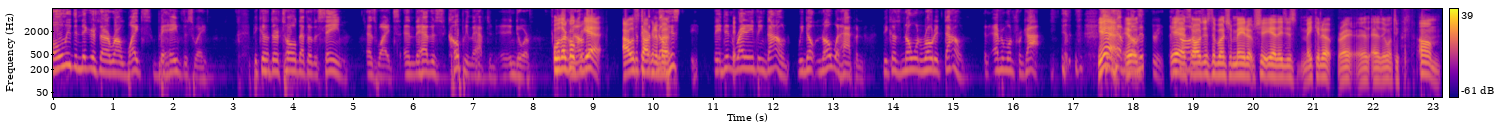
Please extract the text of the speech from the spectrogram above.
Only the niggers that are around whites behave this way because they're told that they're the same as whites and they have this coping they have to endure. well they're go You know? yeah i was But they have talking no about history. They didn't write anything down. We don't know what happened because no one wrote it down and everyone forgot. Yeah have it no was history. That's Yeah, it's all just a bunch of made up shit. Yeah, they just make it up, right, as, as they want to. Um,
